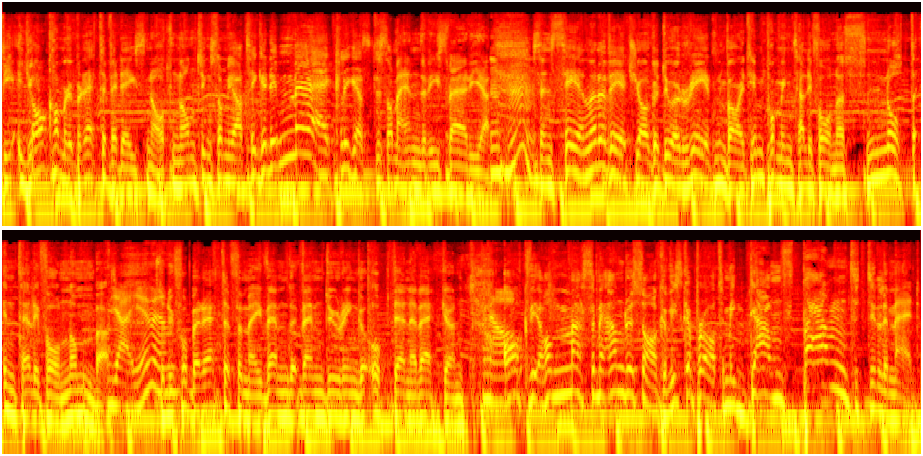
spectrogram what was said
vi, jag kommer att berätta för dig snart någonting som jag tycker är det märkligaste som händer i Sverige. Mhm. Sen senare vet jag att du har redan varit in på min telefon och snott en telefonnummer. Jajamän. Så du får berätta för mig vem, vem du ringer upp denna veckan. Ja. Och vi har massor med andra saker. Vi ska prata med dansband till och med.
